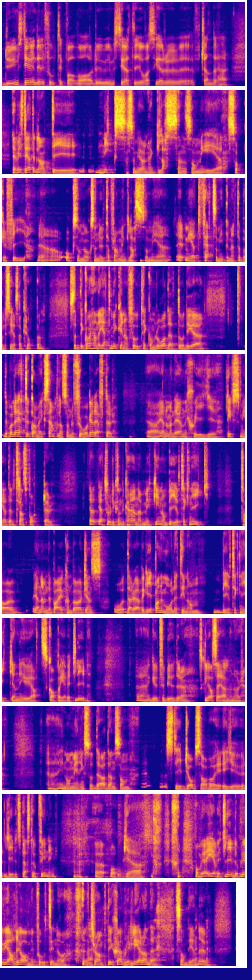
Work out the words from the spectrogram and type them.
Du investerar en del i foodtech. Vad, vad har du investerat i och vad ser du eh, för trender här? Jag visste att det bland annat i Nix som gör den här glassen som är sockerfri. Eh, och som också nu tar fram en glass som är eh, med ett fett som inte metaboliseras av kroppen. Så det kommer hända jättemycket inom foodtech-området och det, det var ett av de exemplen som du frågade efter. Eh, jag nämnde energi, livsmedel, transporter. Jag, jag tror liksom det kan hända mycket inom bioteknik tar, jag nämnde bioconvergence och där övergripande målet inom biotekniken är ju att skapa evigt liv. Uh, Gud förbjuder det, skulle jag säga. Mm. Menar, uh, I någon mening så döden som Steve Jobs sa var, är ju livets bästa uppfinning. Mm. Och om vi har evigt liv då blir vi aldrig av med Putin och Trump. Det är självreglerande som det är nu.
